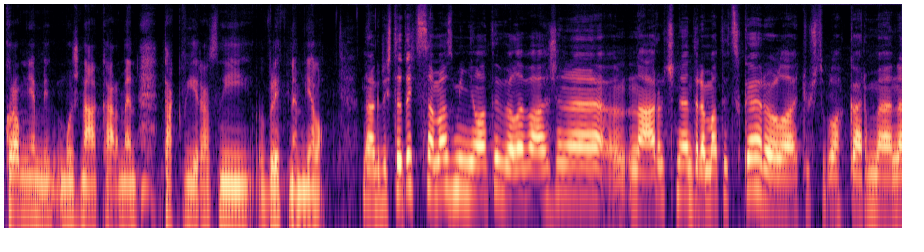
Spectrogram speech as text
kromě možná Carmen, tak výrazný vliv nemělo. No a když jste teď sama zmínila ty velevážené, náročné, dramatické role, ať už to byla Carmen,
